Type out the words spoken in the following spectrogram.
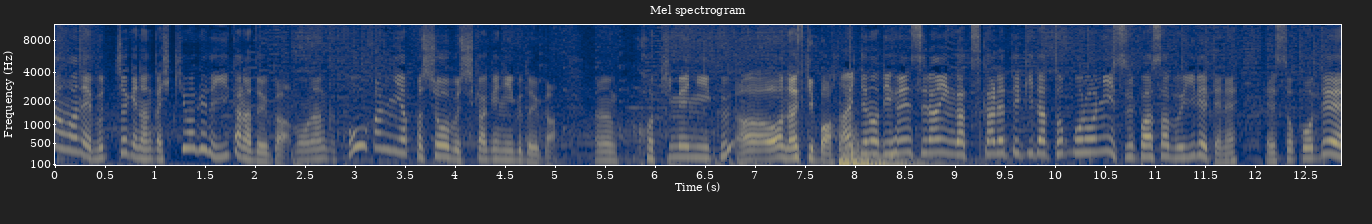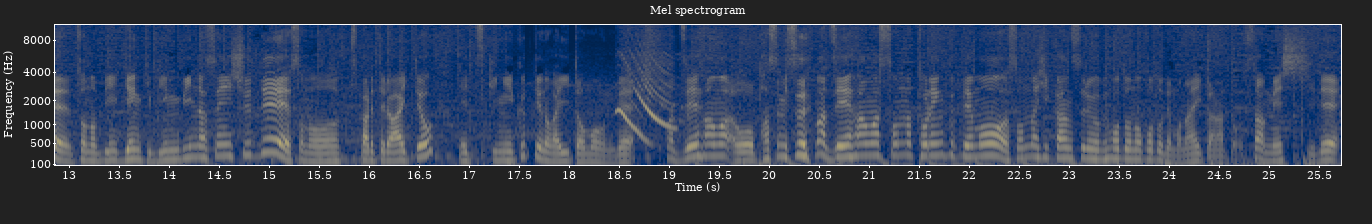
半はねぶっちゃけなんか引き分けでいいかなというかもうなんか後半にやっぱ勝負仕掛けに行くというかうん、こ決めに行く？ああナイスキーパー。相手のディフェンスラインが疲れてきたところにスーパーサブ入れてね。えそこでその元気ビンビンな選手でその疲れてる相手をえ突きに行くっていうのがいいと思うんで、まあ、前半はおパスミス、まあ、前半はそんな取れんくてもそんな悲観するほどのことでもないかなと。さあメッシで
